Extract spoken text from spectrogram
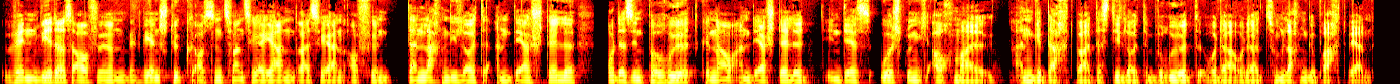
Wenn wir das aufhören, wenn wir ein Stück aus den 20er Jahren, 30er Jahren aufführen, dann lachen die Leute an der Stelle oder sind berührt genau an der Stelle, in der es ursprünglich auch mal angedacht war, dass die Leute berührt oder, oder zum Lachen gebracht werden.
